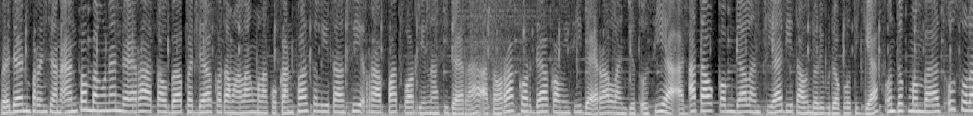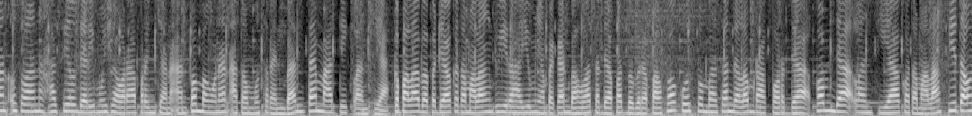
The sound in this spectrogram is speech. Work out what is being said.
Badan Perencanaan Pembangunan Daerah atau Bapeda Kota Malang melakukan fasilitasi Rapat Koordinasi Daerah atau Rakorda Komisi Daerah Lanjut Usia atau Komda Lansia di tahun 2023 untuk membahas usulan-usulan hasil dari Musyawarah Perencanaan Pembangunan atau Musrenban tematik lansia. Kepala Bapeda Kota Malang Dwi Rahayu menyampaikan bahwa terdapat beberapa fokus pembahasan dalam Rakorda Komda Lansia Kota Malang di tahun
